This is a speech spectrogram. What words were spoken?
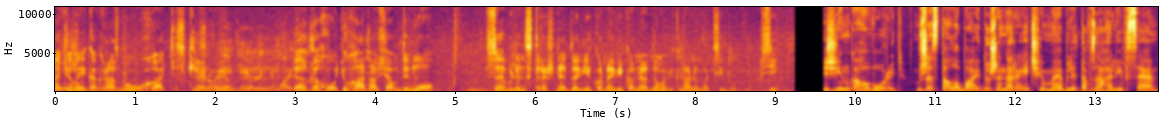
а человек как раз был у хаті з кішкою. Я така хочу, хата вся в диму, все, блін, страшне до вікон, а вікон ні одного вікна нема цілого. Всі. Жінка говорить, вже стало байдуже на речі, меблі та взагалі все.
